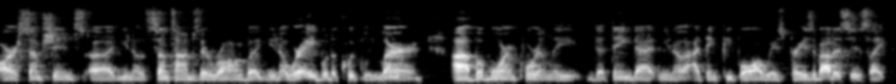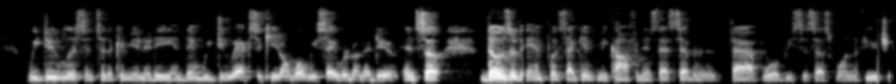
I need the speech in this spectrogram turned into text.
our assumptions uh, you know sometimes they're wrong but you know we're able to quickly learn. Uh, but more importantly the thing that you know i think people always praise about us is like we do listen to the community and then we do execute on what we say we're going to do. And so those are the inputs that give me confidence that seventh ave will be successful in the future.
